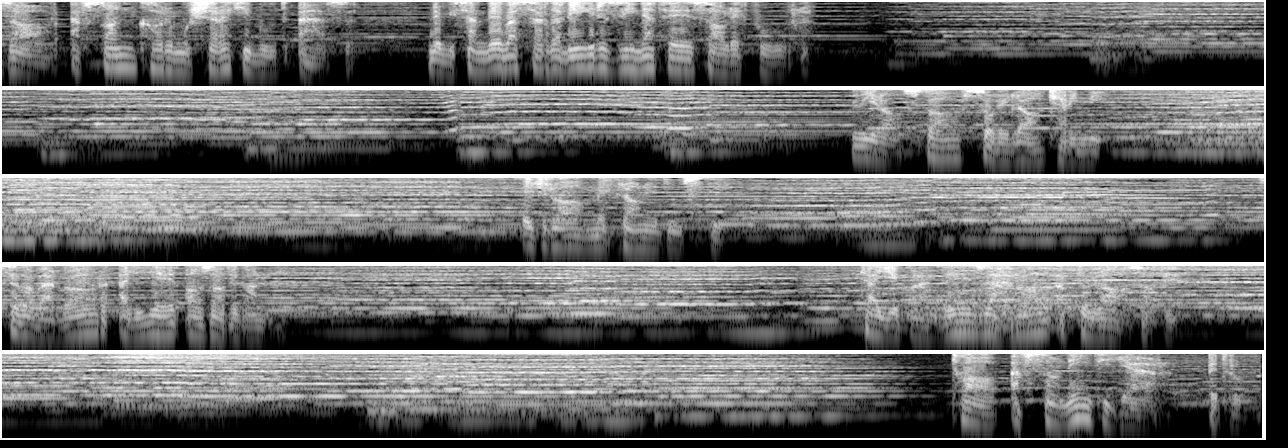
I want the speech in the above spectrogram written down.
هزار افسان کار مشترکی بود از نویسنده و سردبیر زینت صالح پور ویراستار سویلا کریمی. اجرا مهران دوستی. صدا بردار علی آزادگان. تهیه کننده زهرا عبدالله زاده تا افسانه دیگر بدرود.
